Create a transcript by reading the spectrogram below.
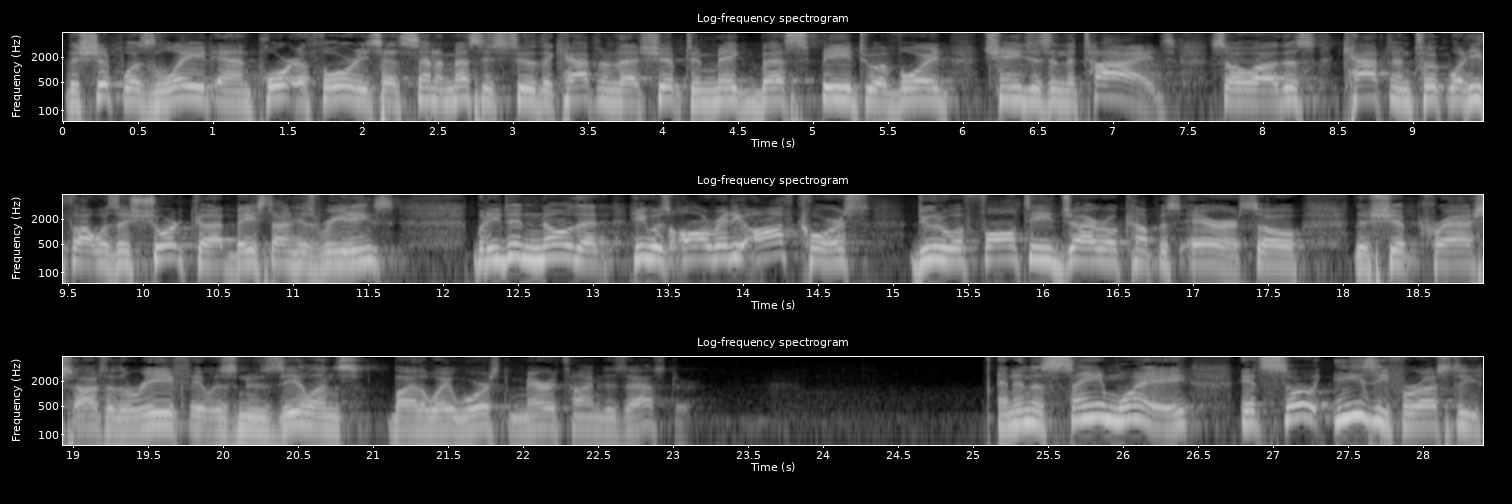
The ship was late, and port authorities had sent a message to the captain of that ship to make best speed to avoid changes in the tides. So uh, this captain took what he thought was a shortcut based on his readings, but he didn't know that he was already off course due to a faulty gyro compass error. So the ship crashed onto the reef. It was New Zealand's, by the way, worst maritime disaster. And in the same way, it's so easy for us to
